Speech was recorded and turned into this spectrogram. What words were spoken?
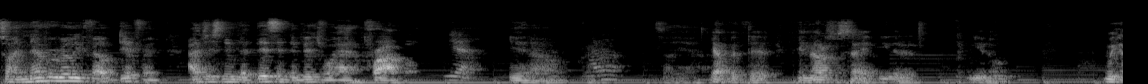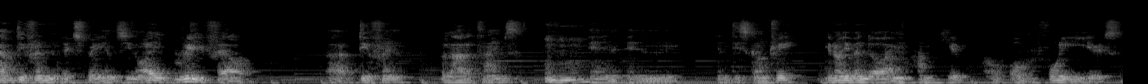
So I never really felt different. I just knew that this individual had a problem, Yeah. you know? Wow. So yeah. Yeah, but the, in our society, there, you know, we have different experience. You know, I really felt uh, different a lot of times hmm in in in this country. You know, even though I'm I'm here o- over 40 years,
